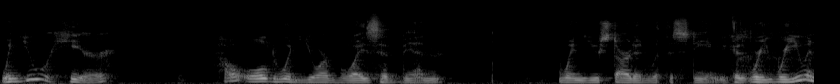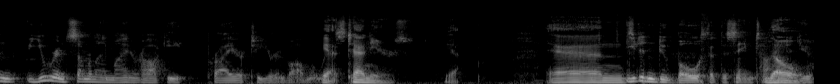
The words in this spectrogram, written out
When you were here, how old would your boys have been when you started with the Steam? Because were you, were you in you were in Summerland minor hockey prior to your involvement with Steam? ten years. Yeah, and You didn't do both at the same time. No, you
